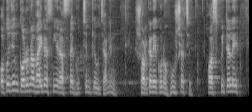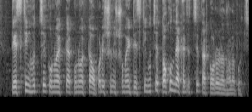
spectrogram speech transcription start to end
কতজন করোনা ভাইরাস নিয়ে রাস্তায় ঘুরছেন কেউ জানেন? সরকারের কোনো হুঁশ আছে? হসপিটালে টেস্টিং হচ্ছে, কোনো একটা কোনো একটা অপারেশনের সময় টেস্টিং হচ্ছে, তখন দেখা যাচ্ছে তার করোনা ধরা পড়ছে।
